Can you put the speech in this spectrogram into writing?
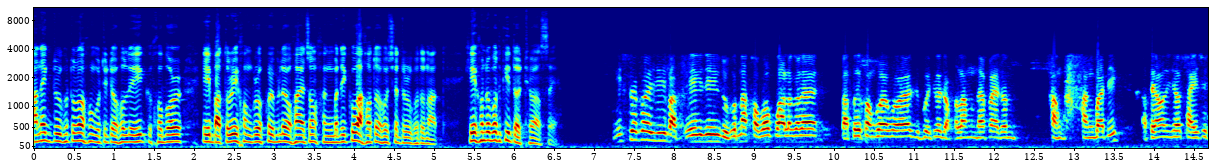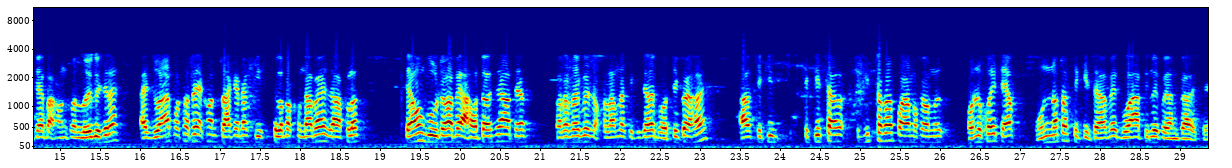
আন এক দুৰ্ঘটনা সংঘটিত হ'ল এই খবৰ এই বাতৰি সংগ্ৰহ কৰিবলৈ অহা এজন সাংবাদিকো আহত হৈছে দুৰ্ঘটনাত। সেই সন্দৰ্ভত কি তথ্য আছে? নিশ্চয়কৈ যি এই যি দুৰ্ঘটনা খবৰ পোৱাৰ লগে লগে বাতৰি সংগ্ৰহ কৰা গৈছিলে জখলামুন্দাৰ পৰা এজন সাংবাদিক। তেওঁ নিজৰ চাৰিচকীয়া বাহনখন লৈ গৈছিলে। আৰু যোৱাৰ পথতে এখন ট্ৰাক এটা পিছফালৰ পৰা খুন্দা পায় যাৰ ফলত তেওঁ গুৰুতৰভাৱে আহত হৈছে আৰু তেওঁক ততাতৈয়াকৈ জখলামুন্দা চিকিৎসালয়ত ভৰ্তি কৰা হয়। আৰু চিকিৎ- চিকিৎসা চিকিৎসকৰ পৰামৰ্শ অনু- অনুসৰি তেওঁক উন্নত চিকিৎসাৰ বাবে গুৱাহাটীলৈ প্ৰেৰণ কৰা হৈছে।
